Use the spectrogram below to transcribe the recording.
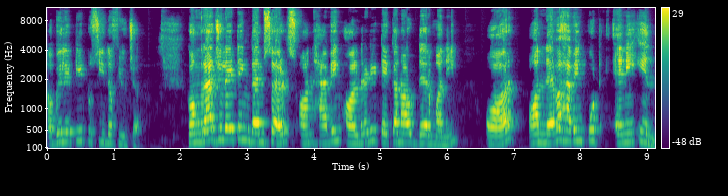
ability to see the future congratulating themselves on having already taken out their money or on never having put any in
